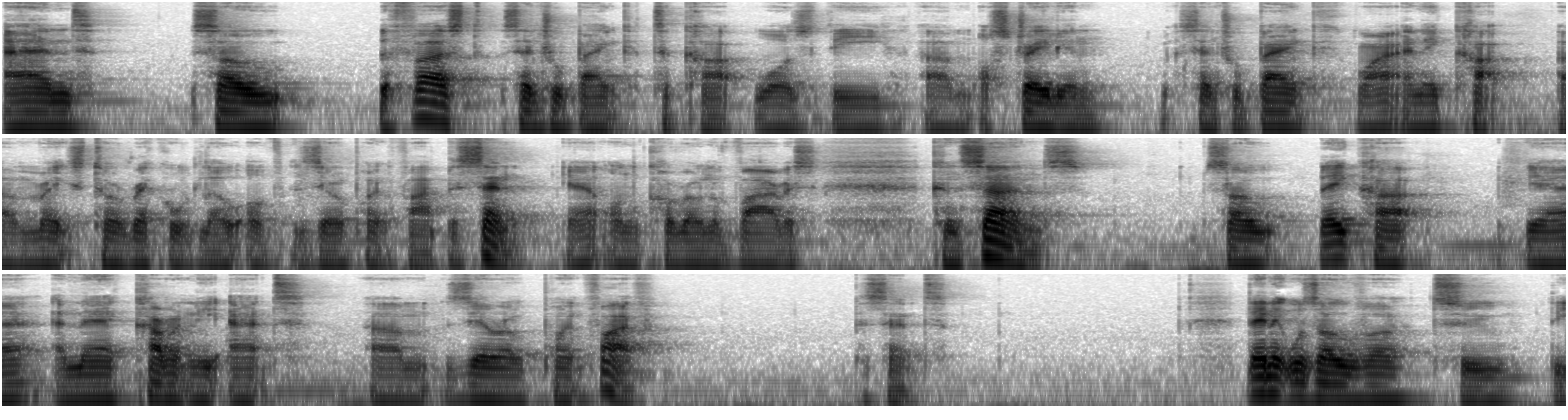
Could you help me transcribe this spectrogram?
And so the first central bank to cut was the um, Australian central bank, right? And they cut um, rates to a record low of 0.5%, yeah, on coronavirus concerns. So they cut, yeah, and they're currently at um, 0.5%. Then it was over to the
